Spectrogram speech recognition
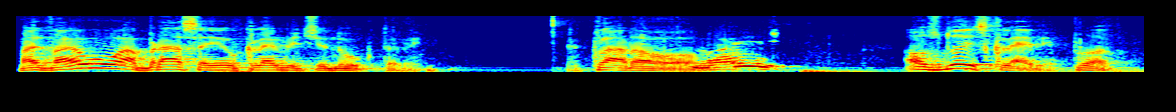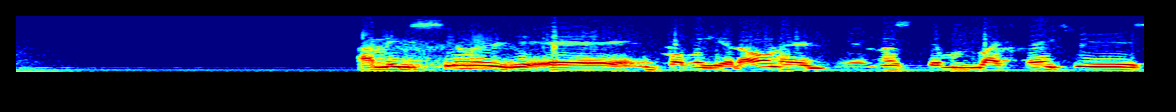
Mas vai o um abraço aí o Kleber Tinoco também. É claro, ao, Nós, aos dois Kleber, pronto. A medicina, é, em forma geral, né, nós temos bastante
